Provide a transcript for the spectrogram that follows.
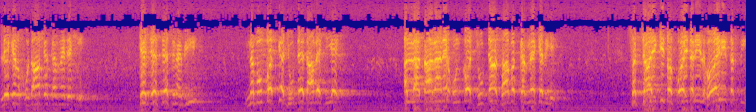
لیکن خدا کے کرنے دیکھیے کہ جس جس نے بھی نبوت کے جھوٹے دعوے کیے، اللہ تعالیٰ نے ان کو جھوٹا ثابت کرنے کے لیے سچائی کی تو کوئی دلیل ہو ہی نہیں سکتی۔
